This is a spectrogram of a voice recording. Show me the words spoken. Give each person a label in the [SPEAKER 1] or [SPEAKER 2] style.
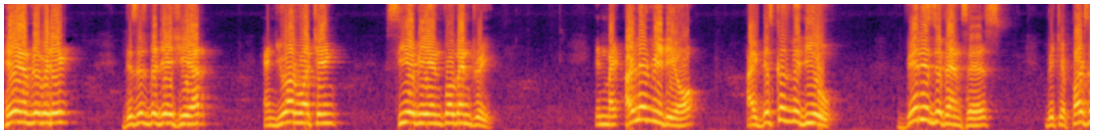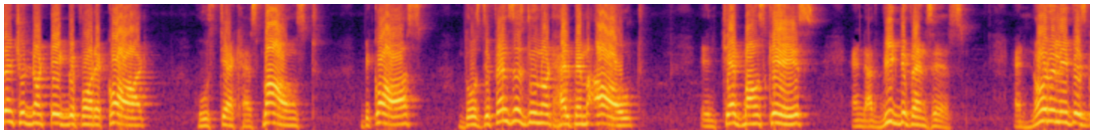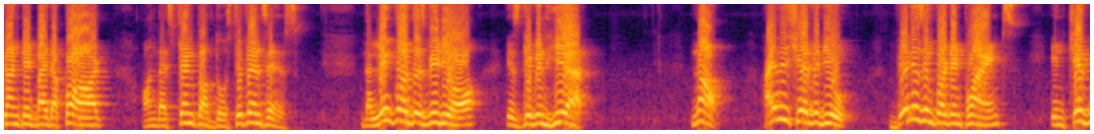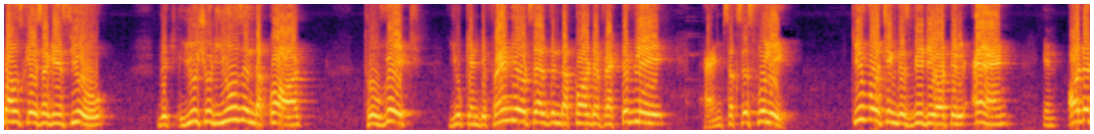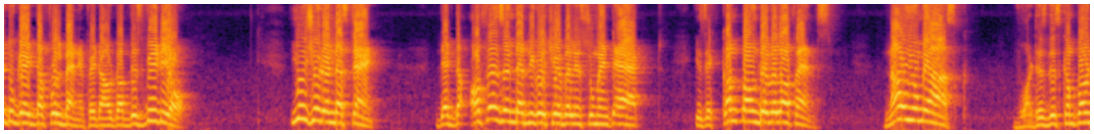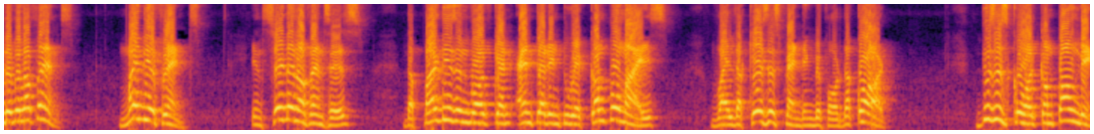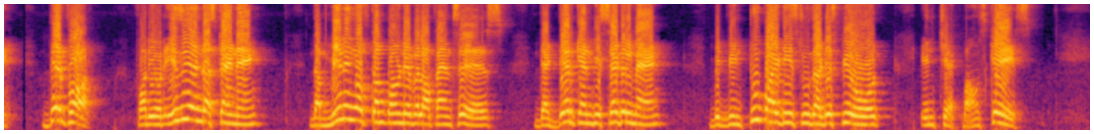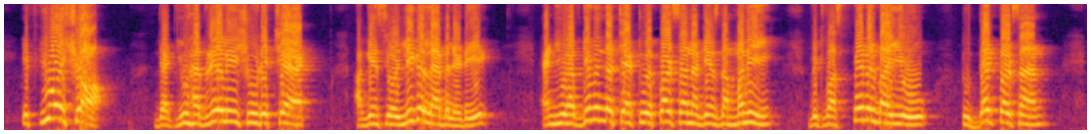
[SPEAKER 1] Hey everybody, this is Brajesh here and you are watching CABA Infomentary. In my earlier video, I discussed with you various defenses which a person should not take before a court whose check has bounced because those defenses do not help him out in check bounce case and are weak defenses and no relief is granted by the court on the strength of those defenses. The link for this video is given here. Now, I will share with you various important points in check bounce case against you which you should use in the court through which you can defend yourself in the court effectively and successfully. Keep watching this video till end in order to get the full benefit out of this video. You should understand that the offense under Negotiable Instrument Act is a compoundable offense. Now you may ask, what is this compoundable offense? My dear friends, in certain offenses, the parties involved can enter into a compromise while the case is pending before the court. This is called compounding. Therefore, for your easy understanding, the meaning of compoundable offense is that there can be settlement between two parties to the dispute in check bounce case. If you are sure that you have really issued a check against your legal liability and you have given the check to a person against the money which was payable by you to that person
